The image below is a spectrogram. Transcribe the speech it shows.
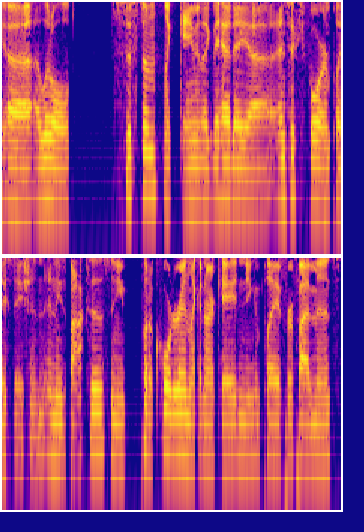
uh, a little system like gaming. Like they had a uh, N64 and PlayStation in these boxes, and you put a quarter in like an arcade, and you can play for five minutes.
